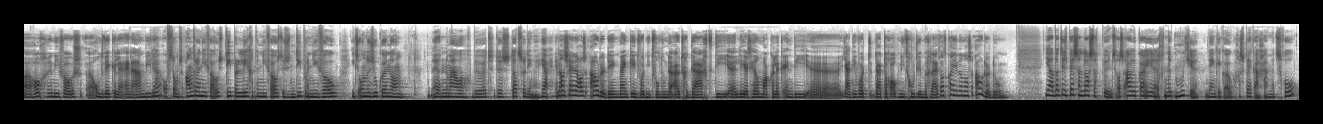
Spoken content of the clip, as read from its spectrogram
Uh, hogere niveaus uh, ontwikkelen en aanbieden. Ja, of soms andere niveaus, dieper liggende niveaus. Dus een dieper niveau, iets onderzoeken dan uh, normaal gebeurt. Dus dat soort dingen, ja. En als jij nou als ouder denkt... mijn kind wordt niet voldoende uitgedaagd... die leert heel makkelijk en die, ja, die wordt daar toch ook niet goed in begeleid. Wat kan je dan als ouder doen? Ja, dat is best een lastig punt. Als ouder kan je, moet je, denk ik, ook een gesprek aangaan met school...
